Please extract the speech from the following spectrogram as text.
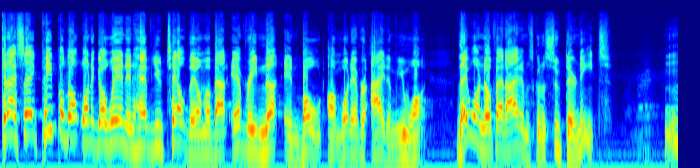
can i say people don't want to go in and have you tell them about every nut and bolt on whatever item you want they want to know if that item is going to suit their needs hmm?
